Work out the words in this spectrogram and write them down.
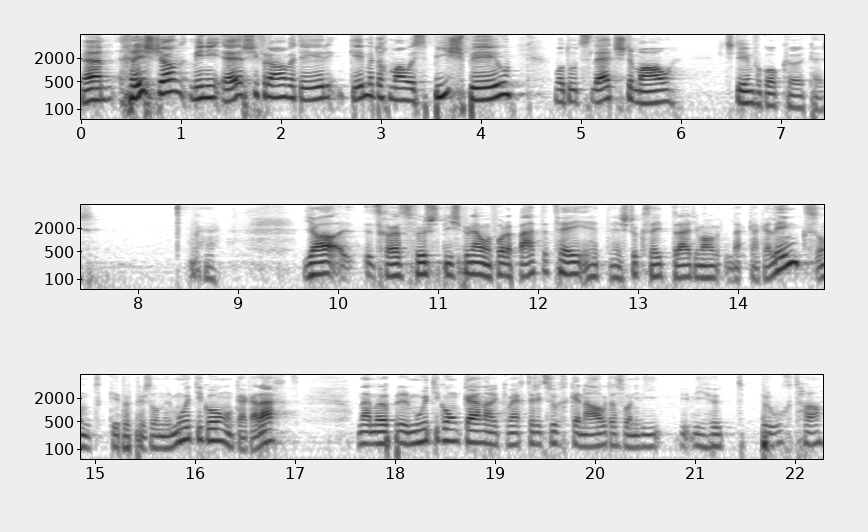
Ähm, Christian, meine erste Frage dir. Gib mir doch mal ein Beispiel, wo du das letzte Mal die Stimme von Gott gehört hast. Ja, jetzt kann ich das erste Beispiel nehmen, als wir vorher gebetet haben. Hast du gesagt, dreh dich mal gegen links und gib der Person Ermutigung und gegen rechts. Und dann haben wir jemandem Ermutigung gegeben, habe ich gemerkt, das ist jetzt wirklich genau das, was ich wie, wie, wie heute gebraucht habe.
